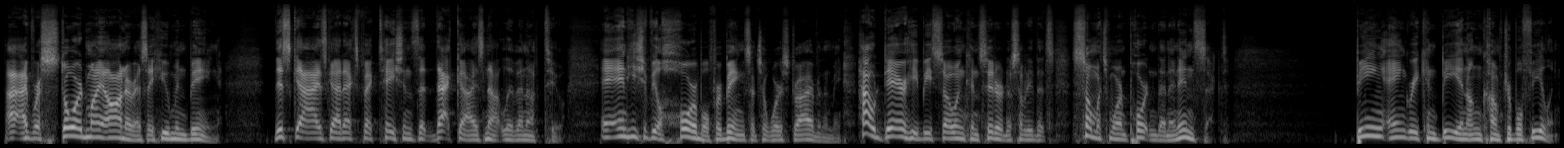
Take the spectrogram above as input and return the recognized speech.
I- have restored my honor as a human being. This guy's got expectations that that guy's not living up to. And he should feel horrible for being such a worse driver than me. How dare he be so inconsiderate of somebody that's so much more important than an insect? Being angry can be an uncomfortable feeling,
